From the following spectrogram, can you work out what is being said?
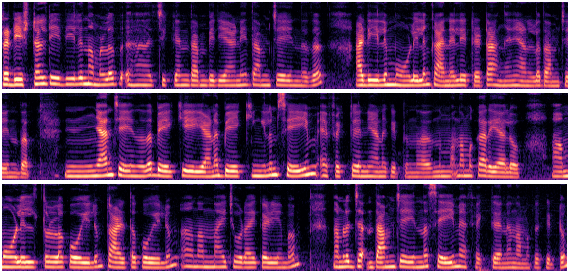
ട്രഡീഷണൽ രീതിയിൽ നമ്മൾ ചിക്കൻ ദം ബിരിയാണി ദം ചെയ്യുന്നത്. അടിയിലും മുകളിലും കനലിട്ടിട്ട് അങ്ങനെയാണല്ലോ ദം ചെയ്യുന്നത്. ഞാൻ ചെയ്യുന്നത് ബേക്ക് ചെയ്യുകയാണ്. ബേക്കിങ്ങിലും സെയിം എഫക്റ്റ് തന്നെയാണ് കിട്ടുന്നത്. അത് നമുക്കറിയാലോ. മുകളിലത്തുള്ള കോയിലും താഴത്തെ കോയിലും നന്നായി ചൂടായി കഴിയുമ്പം നമ്മൾ ദം ചെയ്യുന്ന സെയിം എഫക്റ്റ് തന്നെ നമുക്ക് കിട്ടും.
